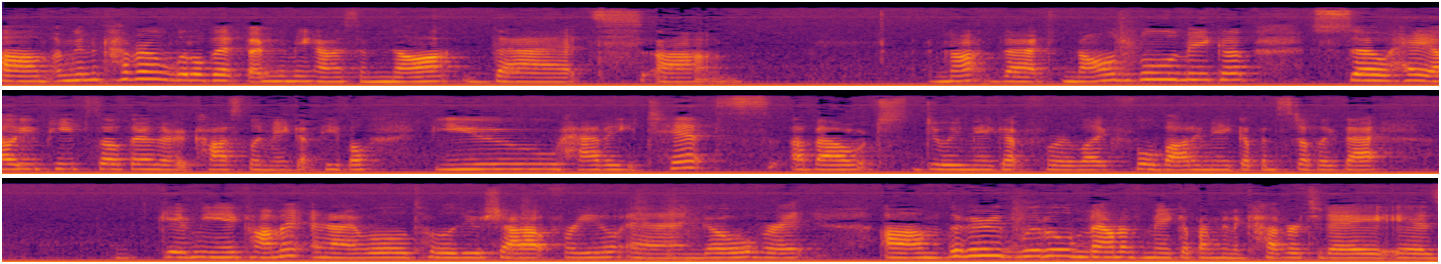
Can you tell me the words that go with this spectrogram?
Um, I'm going to cover a little bit, but I'm going to be honest, I'm not that. Um, I'm not that knowledgeable in makeup. So, hey, all you peeps out there that are cosplay makeup people, if you have any tips about doing makeup for like full body makeup and stuff like that, give me a comment and I will totally do a shout out for you and go over it. Um, the very little amount of makeup I'm going to cover today is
